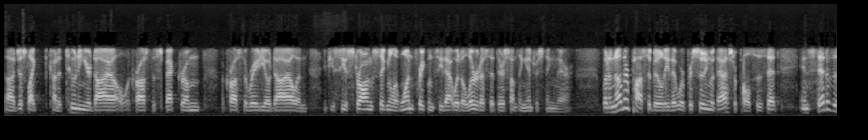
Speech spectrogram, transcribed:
uh, just like kind of tuning your dial across the spectrum, across the radio dial, and if you see a strong signal at one frequency, that would alert us that there's something interesting there. But another possibility that we're pursuing with Astropulse is that instead of the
